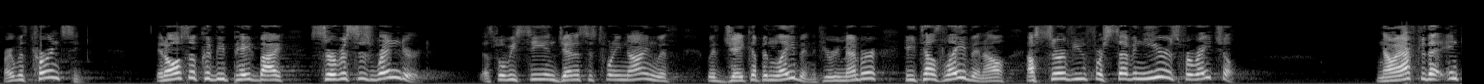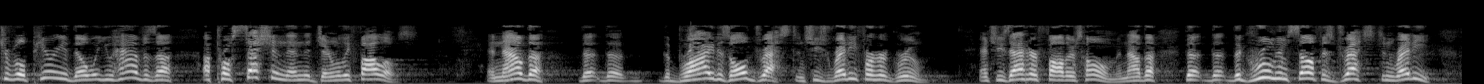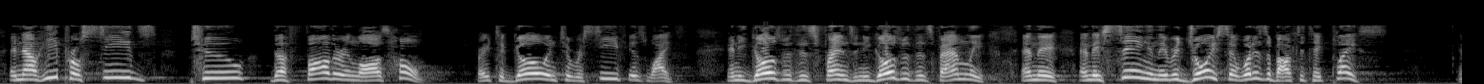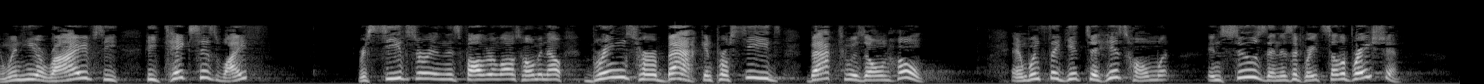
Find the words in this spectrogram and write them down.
right? With currency. It also could be paid by services rendered. That's what we see in Genesis 29 with, with Jacob and Laban. If you remember, he tells Laban, I'll, I'll serve you for seven years for Rachel. Now after that interval period though, what you have is a, a procession then that generally follows. And now the, the, the, the bride is all dressed and she's ready for her groom. And she's at her father's home. And now the, the, the, the groom himself is dressed and ready. And now he proceeds to the father-in-law's home, right? To go and to receive his wife. And he goes with his friends and he goes with his family and they, and they sing and they rejoice at what is about to take place. And when he arrives, he, he takes his wife receives her in his father-in-law's home and now brings her back and proceeds back to his own home. And once they get to his home, what ensues then is a great celebration.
